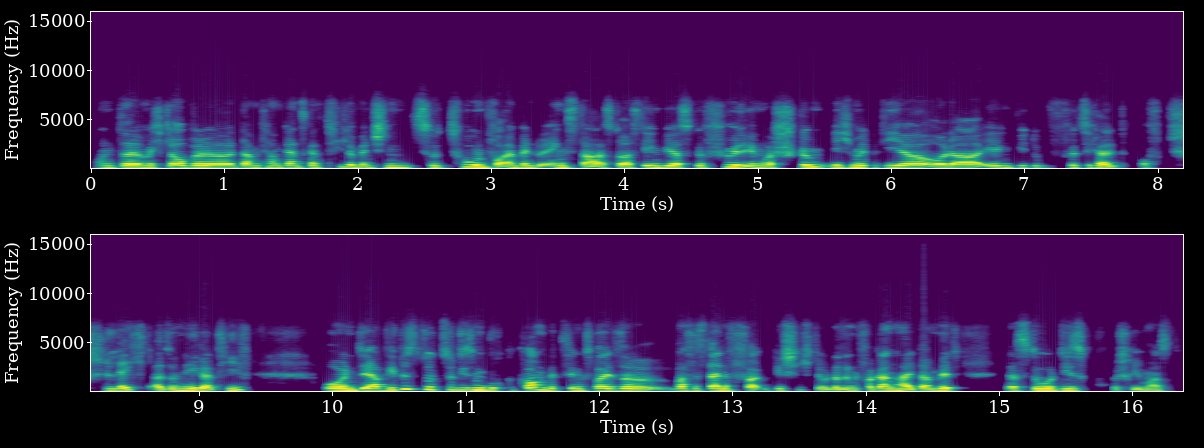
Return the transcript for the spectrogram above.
Und ähm, ich glaube, damit haben ganz, ganz viele Menschen zu tun, vor allem wenn du Ängste hast. Du hast irgendwie das Gefühl, irgendwas stimmt nicht mit dir oder irgendwie du fühlst dich halt oft schlecht, also negativ. Und ja, wie bist du zu diesem Buch gekommen, beziehungsweise was ist deine Geschichte oder deine Vergangenheit damit, dass du dieses Buch geschrieben hast?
